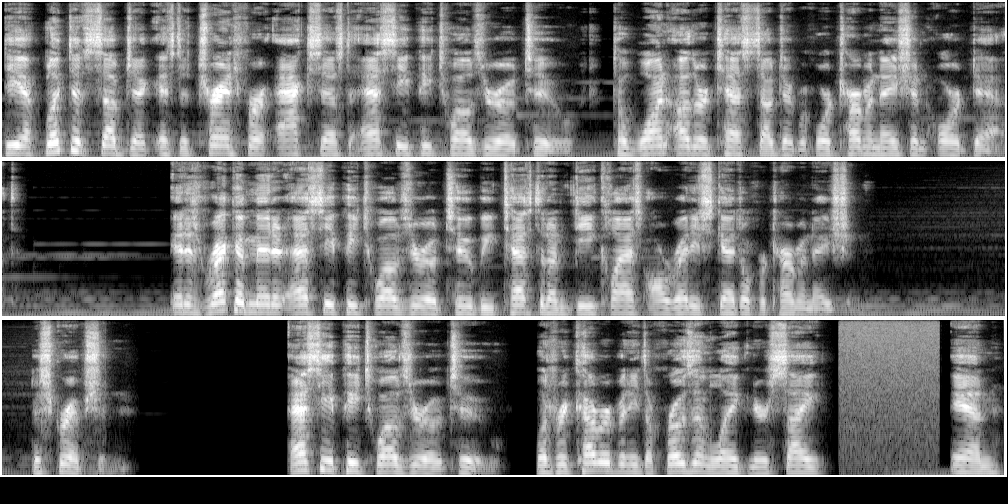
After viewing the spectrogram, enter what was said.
The afflicted subject is to transfer access to SCP-1202 to one other test subject before termination or death. It is recommended SCP-1202 be tested on D-Class already scheduled for termination. Description: SCP-1202 was recovered beneath a frozen lake near Site in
